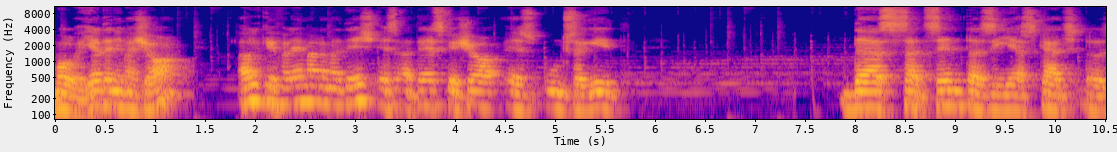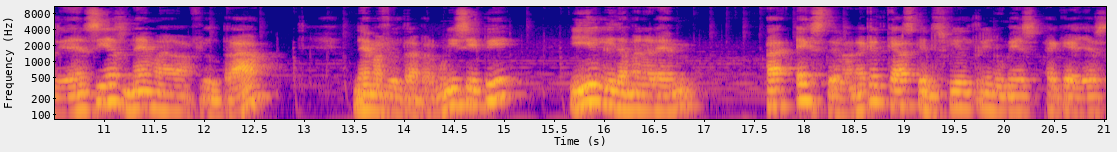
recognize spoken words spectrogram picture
Molt bé, ja tenim això. El que farem ara mateix és, atès que això és un seguit de 700 i escaig residències, anem a filtrar, anem a filtrar per municipi i li demanarem a Excel, en aquest cas que ens filtri només aquelles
